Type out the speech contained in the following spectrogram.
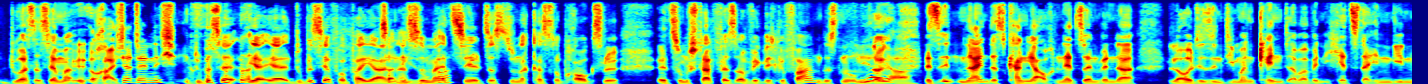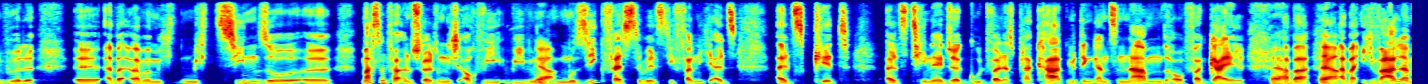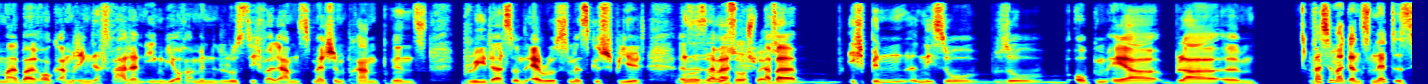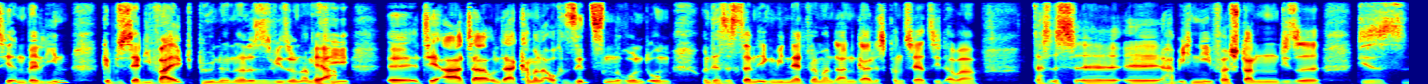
du hast das ja mal. Reicht er denn nicht? Du bist ja, ja, ja, du bist ja vor ein paar Jahren, hast du mal super? erzählt, dass du nach Castrop Rauxel äh, zum Stadtfest auch wirklich gefahren bist. Ne? Um Ja, da, ja. Das, nein, das kann ja auch nett sein, wenn da Leute sind, die man kennt, aber wenn ich jetzt da hingehen würde, äh, aber, aber mich, mich ziehen so äh, Massenveranstaltungen nicht, auch wie, wie Ja. Musikfestivals, die fand ich als, als Kid, als Teenager gut, weil das Plakat mit den ganzen Namen drauf war geil. Ja, Aber, ja. aber ich war da mal bei Rock am Ring, das war dann irgendwie auch am Ende lustig, weil da haben Smashing Pumpkins, Breeders und Aerosmith gespielt. Also das ist aber, nicht so schlecht. aber ich bin nicht so, so Open Air, bla, ähm, was immer ganz nett ist, hier in Berlin gibt es ja die Waldbühne, ne? Das ist wie so ein Ja. Amphitheater und da kann man auch sitzen rundum und das ist dann irgendwie nett, wenn man da ein geiles Konzert sieht, aber das ist, äh, äh, habe ich nie verstanden, diese, dieses,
